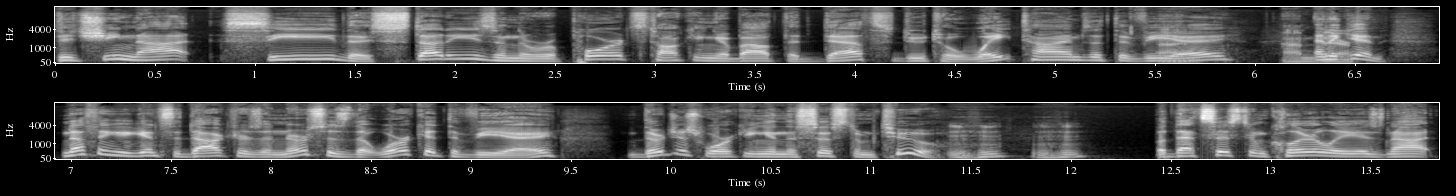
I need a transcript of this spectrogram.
Did she not see the studies and the reports talking about the deaths due to wait times at the VA? I'm and there. again, nothing against the doctors and nurses that work at the VA. They're just working in the system too. Mm-hmm, But that system clearly is not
